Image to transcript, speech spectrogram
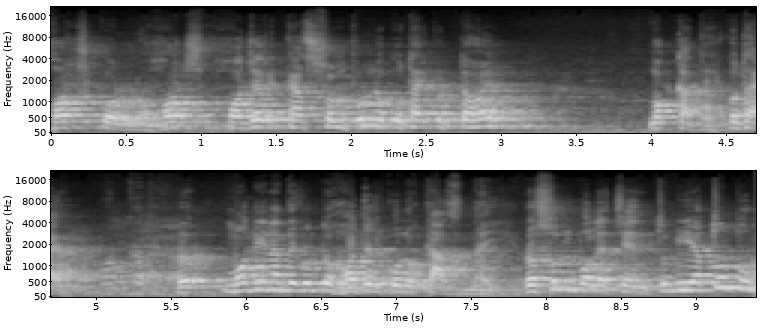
হজ করল, হজ, হজের কাজ সম্পূর্ণ কোথায় করতে হয়? মক্কাতে। কোথায়? মদিনাতে কিন্তু হজের কোনো কাজ নাই। রসুল বলেছেন, তুমি এত দূর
